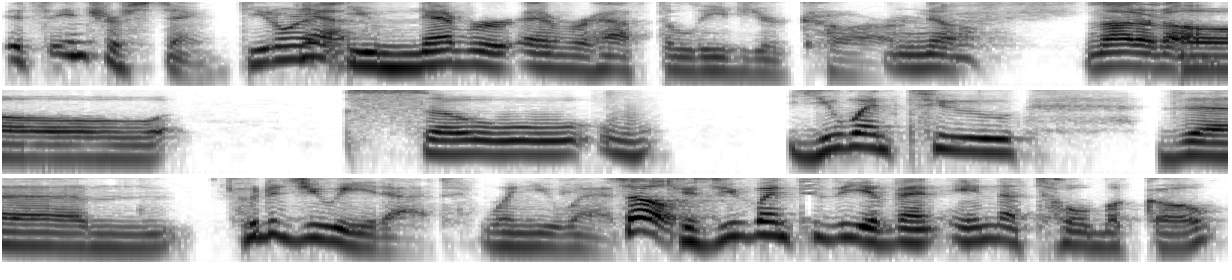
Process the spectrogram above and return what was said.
It's interesting. You don't. Yeah. You never ever have to leave your car. No, not at all. So, so you went to the. um, Who did you eat at when you went? So- because you went to the event in Etobicoke.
